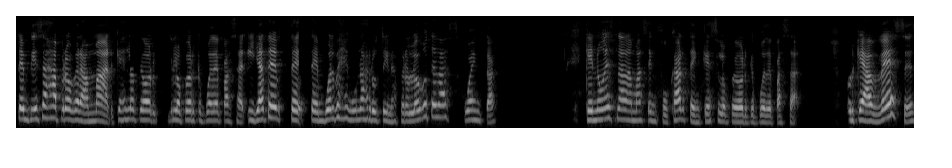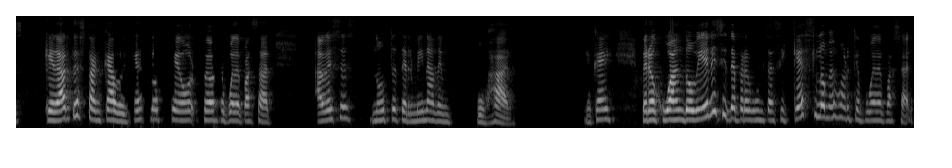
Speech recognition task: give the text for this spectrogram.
te empiezas a programar, qué es lo peor, lo peor que puede pasar, y ya te, te, te envuelves en una rutina, pero luego te das cuenta que no es nada más enfocarte en qué es lo peor que puede pasar. Porque a veces quedarte estancado en qué es lo peor, peor que puede pasar, a veces no te termina de empujar. ¿Ok? Pero cuando vienes y te preguntas, ¿y qué es lo mejor que puede pasar?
